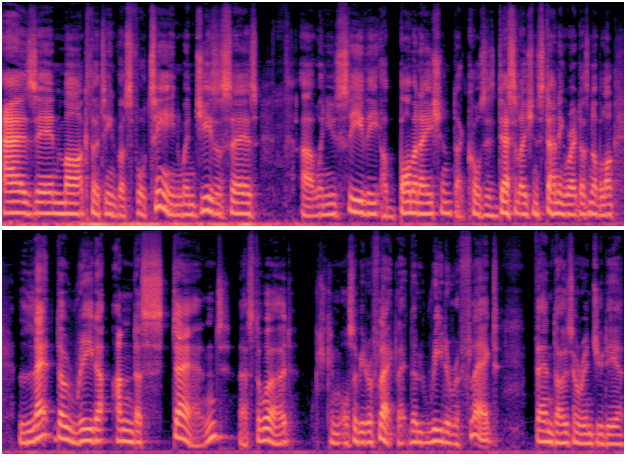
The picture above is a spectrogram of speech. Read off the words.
as in Mark 13, verse 14, when Jesus says, uh, when you see the abomination that causes desolation standing where it does not belong, let the reader understand. That's the word, which can also be reflect. Let the reader reflect then those who are in Judea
